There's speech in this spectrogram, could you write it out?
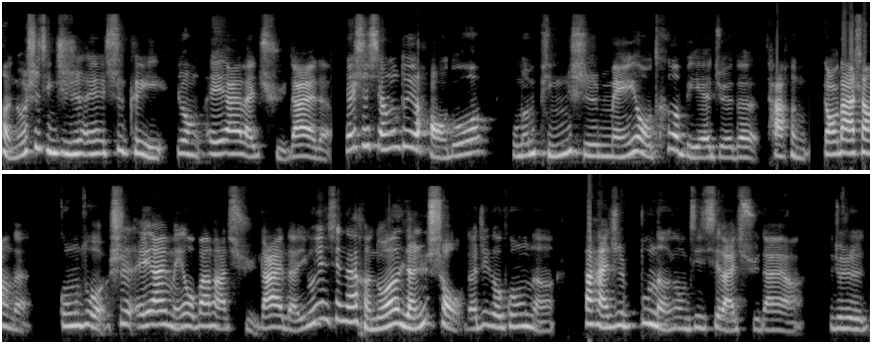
很多事情其实 A 是可以用 AI 来取代的，但是相对好多我们平时没有特别觉得它很高大上的。工作是 AI 没有办法取代的，因为现在很多人手的这个功能，它还是不能用机器来取代啊，就是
